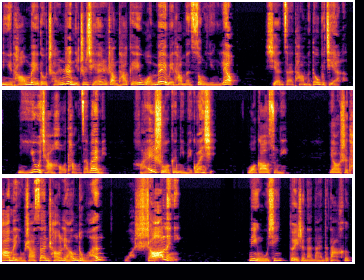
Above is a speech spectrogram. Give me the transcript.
你堂妹都承认你之前让她给我妹妹他们送饮料，现在他们都不见了，你又恰好躺在外面，还说跟你没关系。我告诉你，要是他们有啥三长两短，我杀了你！宁无心对着那男的大喝，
